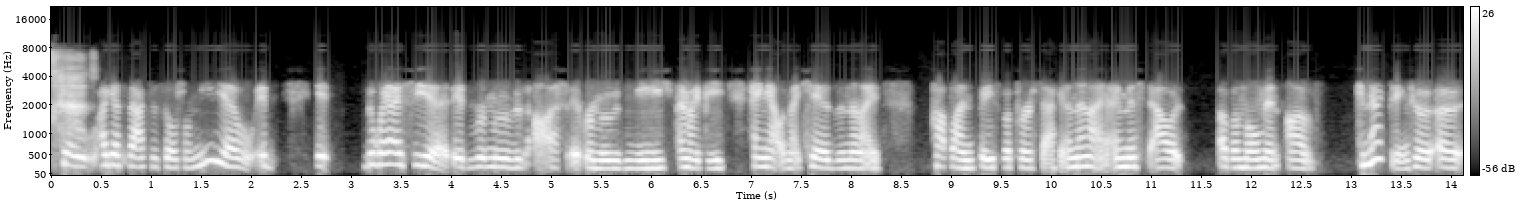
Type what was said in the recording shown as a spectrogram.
So I guess back to social media, it it the way I see it, it removes us, it removes me. I might be hanging out with my kids and then I hop on Facebook for a second and then I, I missed out of a moment of connecting to a,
